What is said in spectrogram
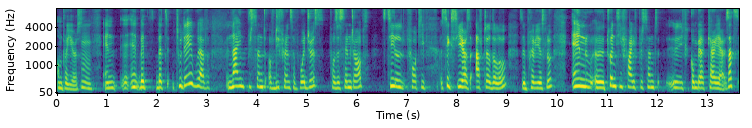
employers. And, and but but today we have nine percent of difference of wages for the same jobs still 46 years after the law, the previous law, and uh, 25% if you compare career. That's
